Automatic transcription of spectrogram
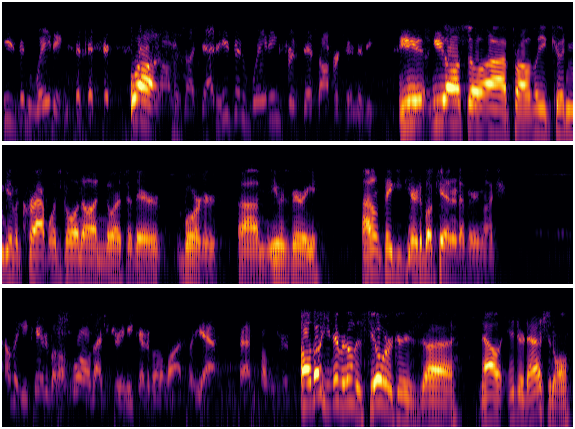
He's been waiting. Well- Hoffa's not dead. He's been waiting for this opportunity. He he also uh, probably couldn't give a crap what's going on north of their border. Um, he was very. I don't think he cared about Canada very much. I don't think he cared about a well, that's true. He cared about a lot, but yeah, that's probably true. Although you never know, the steelworkers uh, now international,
